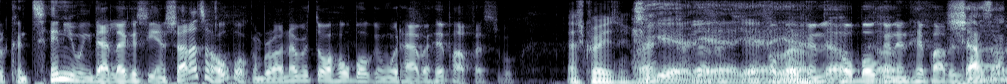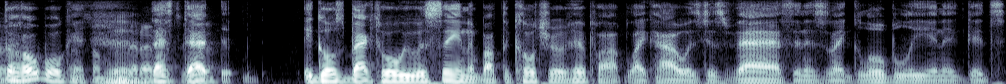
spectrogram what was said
for continuing that legacy. And shout out to Hoboken, bro. I never thought Hoboken would have a hip hop festival. That's crazy, right? Yeah, yeah, yeah. Hoboken, Dope, Hoboken dope. and hip hop. is Shouts out to Hoboken. something that That's put together. that. It goes back to what we were saying about the culture of hip hop, like how it's just vast and it's like globally and it gets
